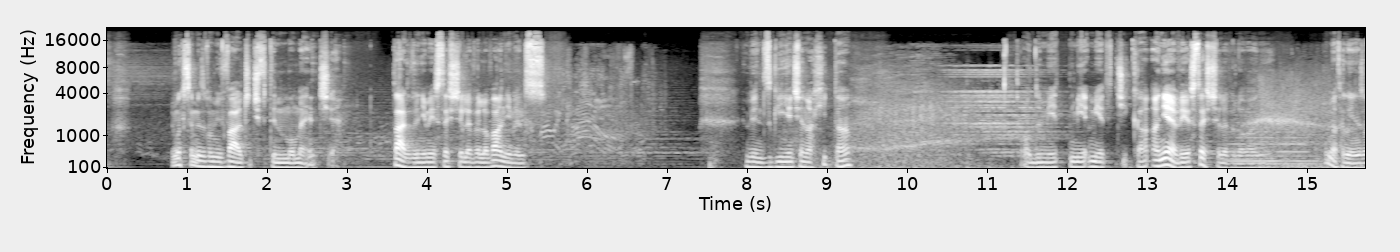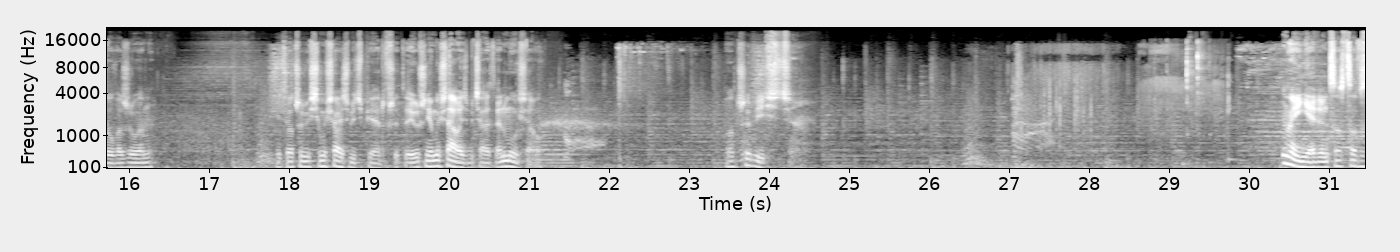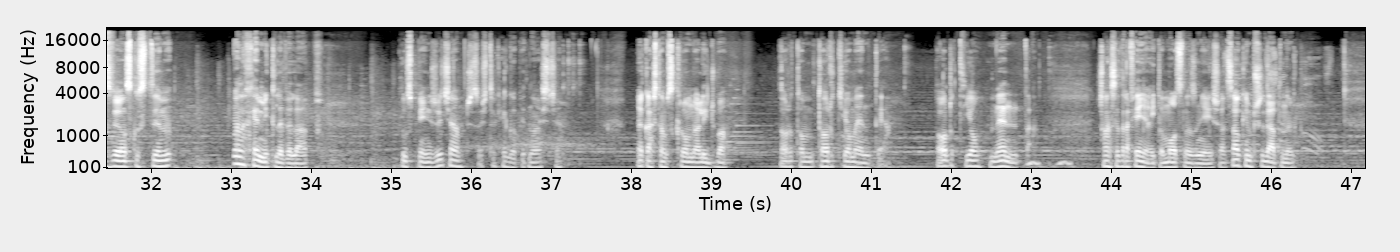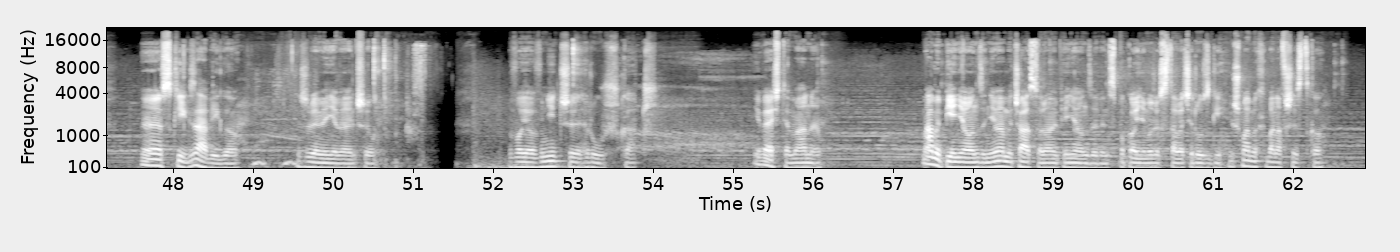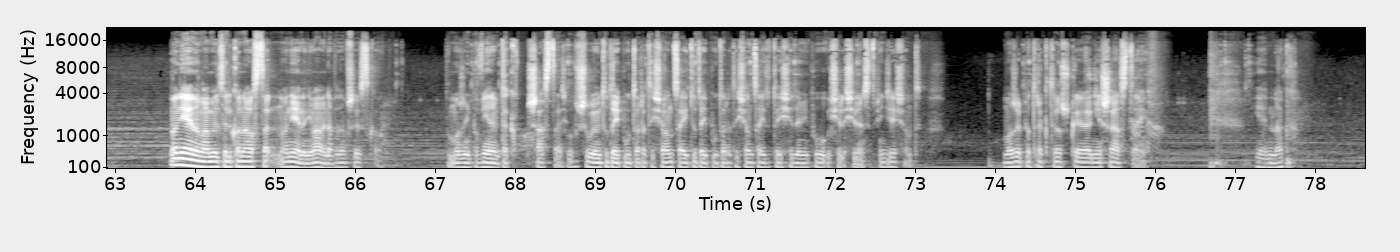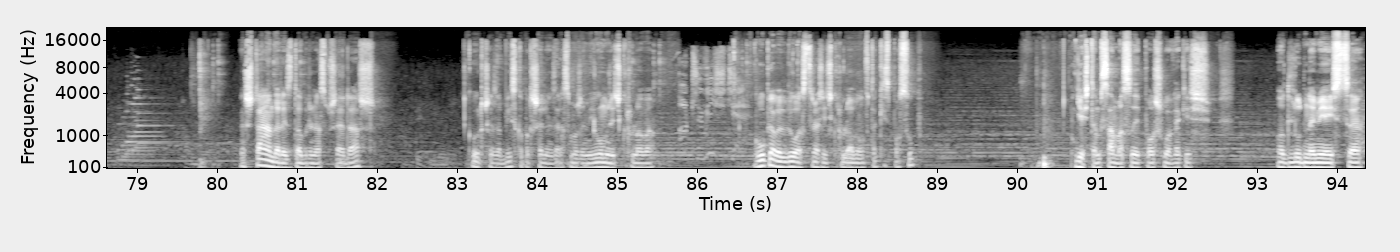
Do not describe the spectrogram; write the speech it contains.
My chcemy z wami walczyć w tym momencie. Tak, wy nie jesteście levelowani, więc... Więc zginiecie na hita. Od miet, mie, mietcika. A nie, wy jesteście levelowani. Ja tego nie zauważyłem. I ty oczywiście musiałeś być pierwszy. Ty już nie musiałeś być, ale ten musiał. Oczywiście. No i nie wiem, co, co w związku z tym. Alchemic level up. Plus 5 życia, czy coś takiego, 15. Jakaś tam skromna liczba. Tortom, tortiomentia. Tortiomenta. Szanse trafienia i to mocno zmniejsza. Całkiem przydatne. E, skik, zabij go. Żeby mnie nie męczył. Wojowniczy różkacz. I weź tę manę. Mamy pieniądze, nie mamy czasu, ale mamy pieniądze, więc spokojnie możesz stawiać rózgi. Już mamy chyba na wszystko. No nie, no mamy tylko na ostatnie. No nie, no nie mamy nawet na wszystko. To może nie powinienem tak szastać, bo potrzebujemy tutaj półtora tysiąca i tutaj półtora tysiąca i tutaj 7,5, 750. Może Piotrek troszkę nie szastaj. Jednak. Sztandar jest dobry na sprzedaż. Kurczę, za blisko podszedłem, zaraz może mi umrzeć królowa. Głupio by było stracić królową w taki sposób. Gdzieś tam sama sobie poszła w jakieś odludne miejsce.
